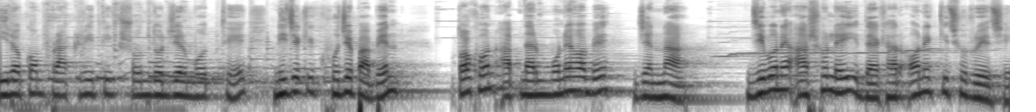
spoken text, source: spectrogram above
এই রকম প্রাকৃতিক সৌন্দর্যের মধ্যে নিজেকে খুঁজে পাবেন, তখন আপনার মনে হবে যে না জীবনে আসলেই দেখার অনেক কিছু রয়েছে,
